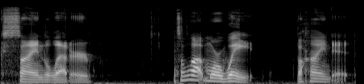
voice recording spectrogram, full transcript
signed letter. It's a lot more weight behind it.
